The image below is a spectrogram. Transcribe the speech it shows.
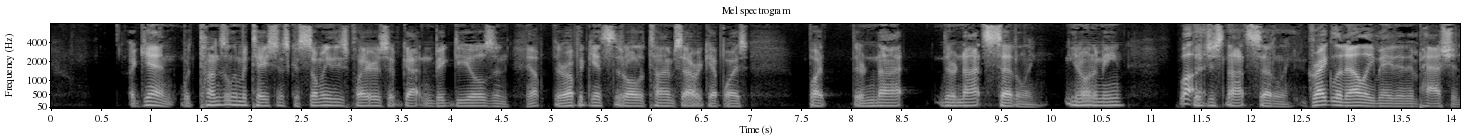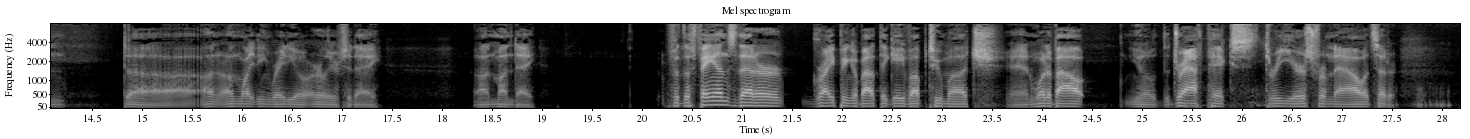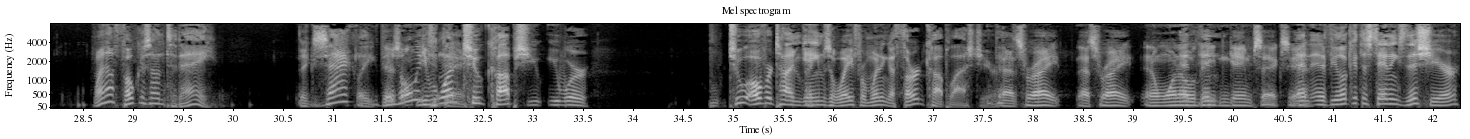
again with tons of limitations because so many of these players have gotten big deals and Yep. they're up against it all the time salary cap wise but they're not they're not settling you know what i mean Well, they're just not settling Greg Linnelli made an impassioned uh, on, on Lightning Radio earlier today, on Monday. For the fans that are griping about they gave up too much, and what about you know the draft picks three years from now, et cetera. Why not focus on today? exactly there's only You've won two cups. You you were two overtime games away from winning a third cup last year. that's right that's right oh and a 1-0 And- lead and- in game six yeah And if you look at the standings this year,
